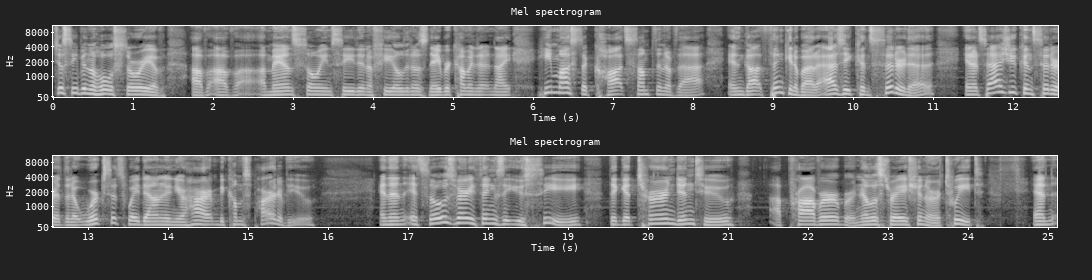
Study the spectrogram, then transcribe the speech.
just even the whole story of, of, of uh, a man sowing seed in a field and his neighbor coming in at night, he must have caught something of that and got thinking about it as he considered it. And it's as you consider it that it works its way down in your heart and becomes part of you. And then it's those very things that you see that get turned into a proverb or an illustration or a tweet. And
